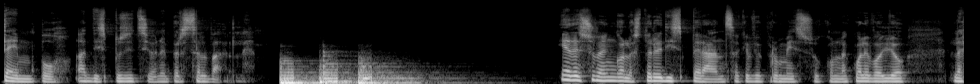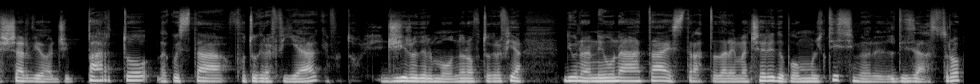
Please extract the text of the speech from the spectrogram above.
tempo a disposizione per salvarle. E adesso vengo alla storia di speranza che vi ho promesso, con la quale voglio lasciarvi oggi. Parto da questa fotografia che ha fatto il giro del mondo, una fotografia di una neonata estratta dalle macerie dopo moltissime ore del disastro.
